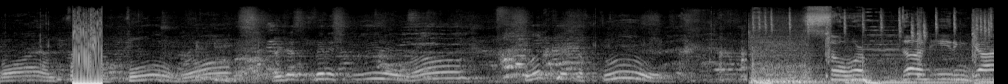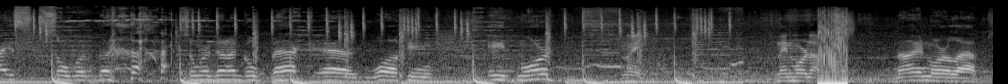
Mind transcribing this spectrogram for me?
boy, I'm f***ing full, bro. We just finished eating, bro. Look at the food. So we're done eating, guys. So we're gonna, so we're gonna go back and walking eight more, Nine. Nine more laps. nine more laps.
